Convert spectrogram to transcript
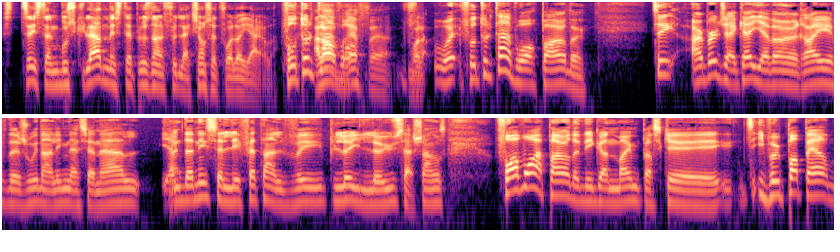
c'était une bousculade, mais c'était plus dans le feu de l'action cette fois-là hier. là. Faut tout le temps Alors, avoir... bref, euh, voilà. Ouais, faut tout le temps avoir peur d'un. Tu sais, Arbor Jacka, il avait un rêve de jouer dans la Ligue nationale. Il a me donné, se l'est fait enlever, puis là, il a eu sa chance. Faut avoir peur de des gars de même parce que il veut pas perdre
